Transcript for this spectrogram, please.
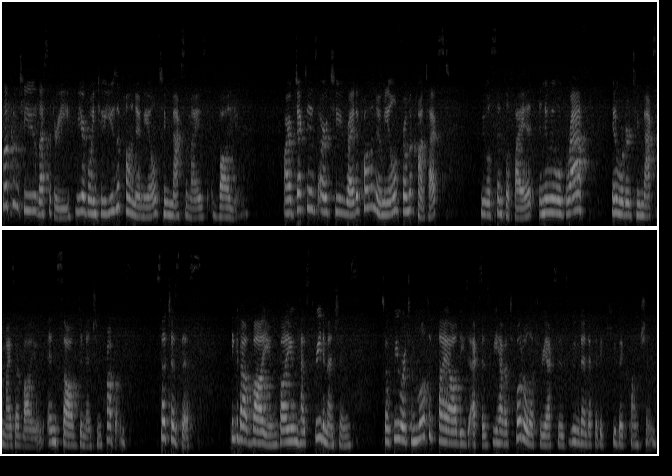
Welcome to Lesson 3. We are going to use a polynomial to maximize volume. Our objectives are to write a polynomial from a context, we will simplify it, and then we will graph in order to maximize our volume and solve dimension problems, such as this. Think about volume. Volume has three dimensions. So if we were to multiply all these x's, we have a total of three x's, we would end up with a cubic function.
